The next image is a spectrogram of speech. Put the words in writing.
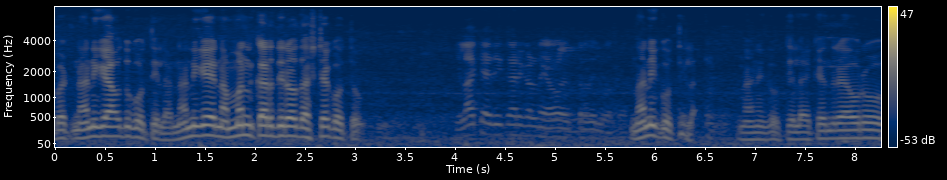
ಬಟ್ ನನಗೆ ಯಾವುದು ಗೊತ್ತಿಲ್ಲ. ನನಗೆ ನಮ್ಮನ್ನು ಕರೆದಿರೋದು ಅಷ್ಟೇ ಗೊತ್ತು. ಇಲಾಖೆ ಅಧಿಕಾರಿಗಳನ್ನ ಯಾವ ನನಗೆ ಗೊತ್ತಿಲ್ಲ. ನನಗೆ ಗೊತ್ತಿಲ್ಲ. ಯಾಕೆಂದರೆ ಅವರು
